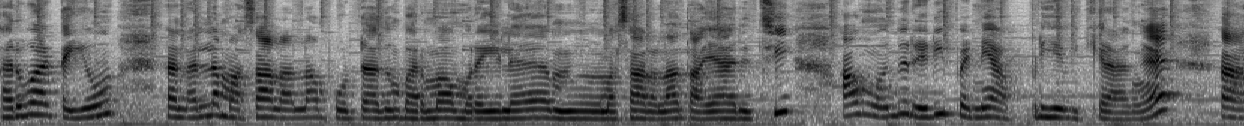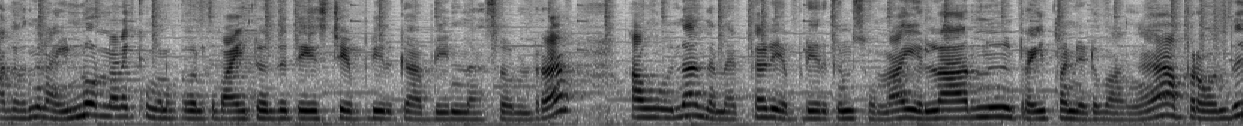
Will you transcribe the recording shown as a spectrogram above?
கருவாட்டையும் நல்ல மசாலாலாம் போட்டு அதுவும் பர்மா முறையில் மசாலாலாம் தயாரித்து அவங்க வந்து ரெடி பண்ணி அப்படியே விற்கிறாங்க அதை வந்து நான் இன்னொரு நாளைக்கு உங்களுக்கு உங்களுக்கு வாங்கிட்டு வந்து டேஸ்ட் எப்படி இருக்குது அப்படின்னு நான் சொல்கிறேன் அவங்க வந்து அந்த மெத்தட் எப்படி இருக்குன்னு சொன்னால் எல்லோரும் ட்ரை பண்ணிடுவாங்க. அப்புறம் வந்து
